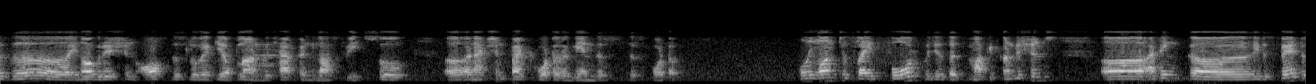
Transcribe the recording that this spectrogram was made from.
as the inauguration of the Slovakia plant, which happened last week. So uh, an action-packed quarter again this, this quarter. Moving on to slide four, which is the market conditions. Uh, I think uh, it is fair to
